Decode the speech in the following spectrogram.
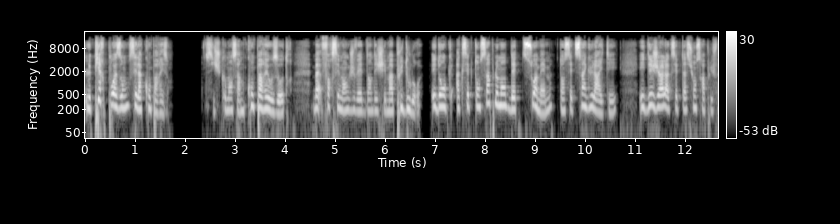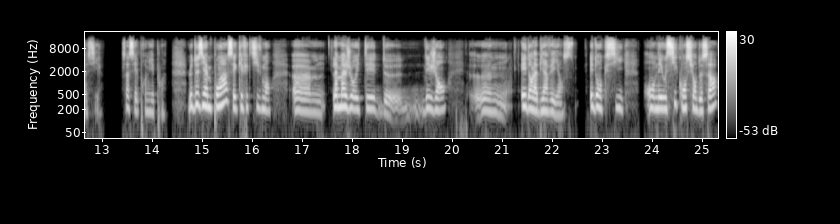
le pire poison, c'est la comparaison. Si je commence à me comparer aux autres, ben forcément que je vais être dans des schémas plus douloureux. Et donc, acceptons simplement d'être soi-même dans cette singularité, et déjà l'acceptation sera plus facile. Ça, c'est le premier point. Le deuxième point, c'est qu'effectivement, euh, la majorité de, des gens euh, est dans la bienveillance. Et donc, si on est aussi conscient de ça,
